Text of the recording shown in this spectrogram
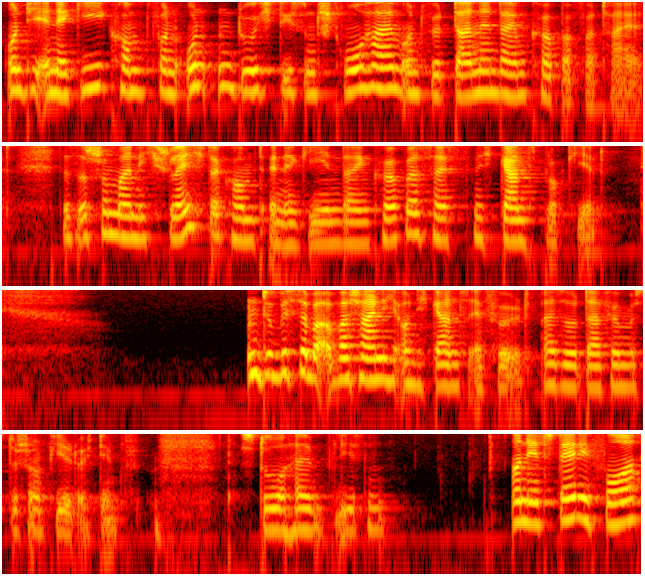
Und die Energie kommt von unten durch diesen Strohhalm und wird dann in deinem Körper verteilt. Das ist schon mal nicht schlecht, da kommt Energie in deinen Körper, das heißt, es ist nicht ganz blockiert. Und du bist aber wahrscheinlich auch nicht ganz erfüllt. Also dafür müsste schon viel durch den Strohhalm fließen. Und jetzt stell dir vor,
